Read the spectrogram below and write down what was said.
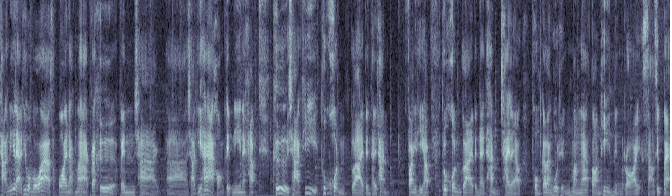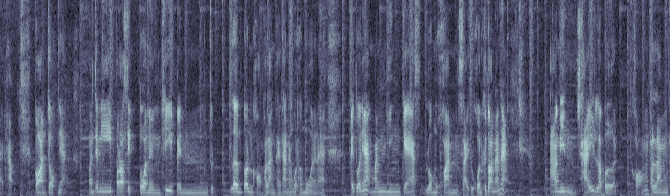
ฉากนี้แหละที่ผมบอกว่าสปอยหนักมากก็คือเป็นฉากาฉากที่ 5 ของคลิปนี้นะครับ คือฉากที่ทุกคนกลายเป็นไททันฟังอีกทีครับ ทุกคนกลายเป็นไททันใช่แล้ว ผมกำลังพูดถึงมังงะตอนที่ 138 ครับ ก่อนจบเนี่ย มันจะมีปรสิตตัวหนึ่งที่เป็นจุดเริ่มต้นของพลังไททันทั้งหมดทั้งมวลนะนะไอตัวเนี้ยมันยิงแก๊สลมควันใส่ทุกคนคือตอนนั้นน่ะอามินใช้ระเบิดของพลังไท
